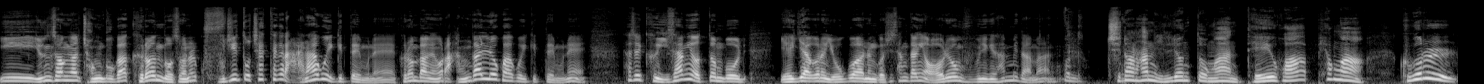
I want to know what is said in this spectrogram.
이 윤석열 정부가 그런 노선을 굳이 또 채택을 안 하고 있기 때문에 그런 방향으로 안 가려고 하고 있기 때문에 사실 그 이상의 어떤 뭐 얘기하거나 요구하는 것이 상당히 어려운 부분이긴 합니다만. 지난 한 1년 동안 대화, 평화, 그거를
